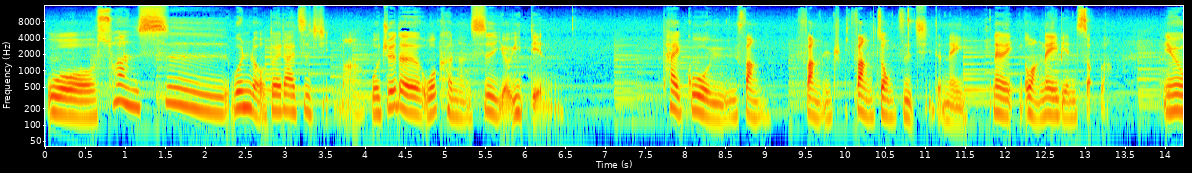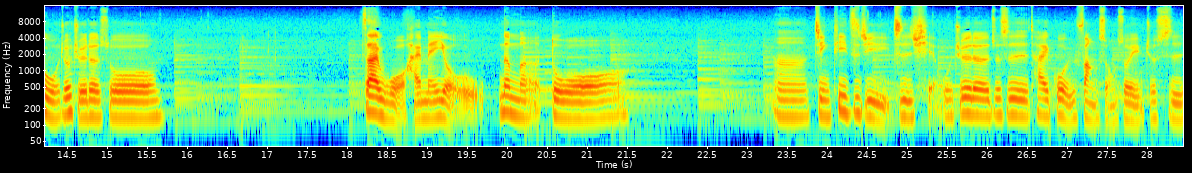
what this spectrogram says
我算是温柔对待自己吗？我觉得我可能是有一点太过于放。放放纵自己的那那往那一边走了，因为我就觉得说，在我还没有那么多嗯警惕自己之前，我觉得就是太过于放松，所以就是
